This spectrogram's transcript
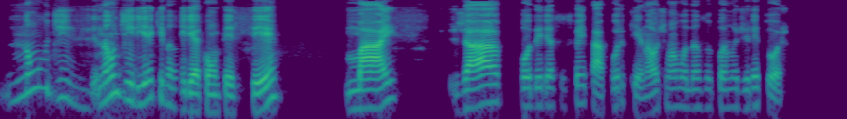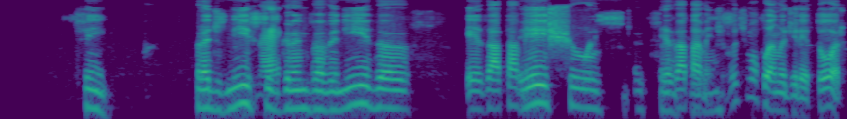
não, diz, não diria que não iria acontecer, mas já poderia suspeitar. Por quê? Na última mudança do plano diretor. Sim. Prédios mistos, né? grandes avenidas. Exatamente. Eixos. Etc. Exatamente. No último plano diretor,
